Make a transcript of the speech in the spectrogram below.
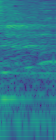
time.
